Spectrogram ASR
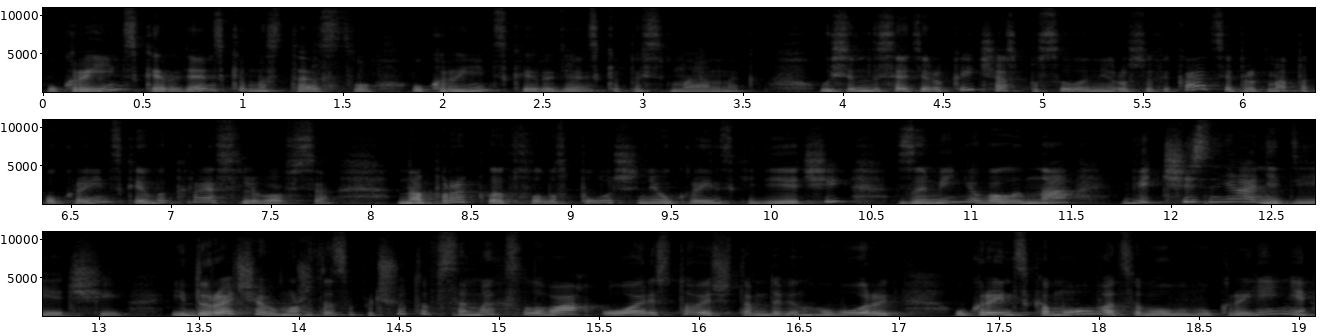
українське радянське мистецтво, український радянський письменник. У 70-ті роки час посилення русифікації прикметник український викреслювався. Наприклад, словосполучення українські діячі замінювали на вітчизняні діячі. І, до речі, ви можете це почути в самих словах у Арістовича, там, де він говорить, українська мова це мова в Україні,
